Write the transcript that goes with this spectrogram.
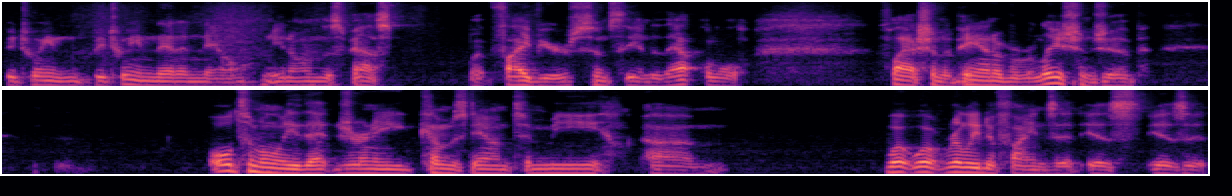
between between then and now, you know, in this past what five years since the end of that little flash in the pan of a relationship, ultimately that journey comes down to me. Um, what what really defines it is is it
